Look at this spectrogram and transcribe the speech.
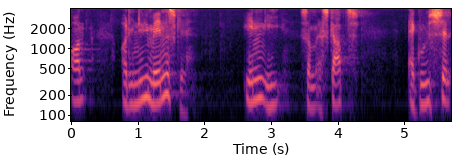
ånd og det nye menneske indeni, som er skabt af Gud selv.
